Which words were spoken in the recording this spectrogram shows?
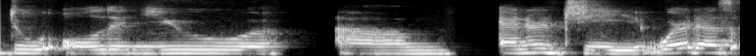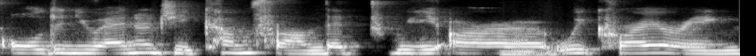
do all the new um, energy where does all the new energy come from that we are mm. requiring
